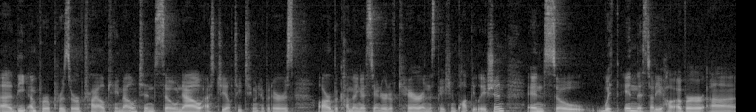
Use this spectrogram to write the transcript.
uh, the Emperor Preserve trial came out, and so now SGLT2 inhibitors are becoming a standard of care in this patient population. And so within this study, however, uh,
